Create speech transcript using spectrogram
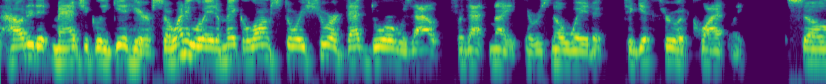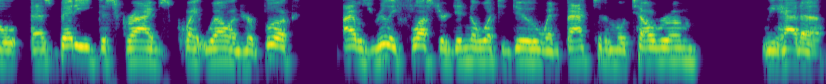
how did it magically get here? So anyway, to make a long story short, that door was out for that night. There was no way to to get through it quietly. So as Betty describes quite well in her book, I was really flustered, didn't know what to do, went back to the motel room. We had a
